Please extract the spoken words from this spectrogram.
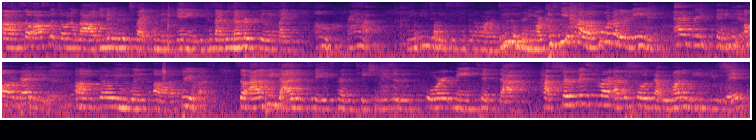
Um, so also don't allow, even if it's right from the beginning, because I remember feeling like, oh crap, maybe Denise isn't gonna wanna do this anymore, because we had a whole other name and everything Yeah. already um, going with uh, three of us. So as we dive into today's presentation, these are the four main tips that have surfaced through our episodes that we want to leave you with.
